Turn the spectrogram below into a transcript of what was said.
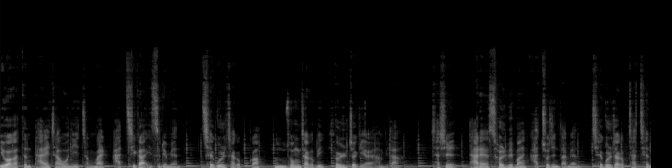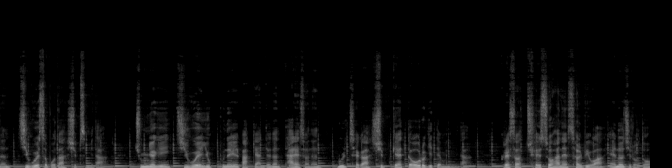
이와 같은 달 자원이 정말 가치가 있으려면 채굴 작업과 운송 작업이 효율적이어야 합니다. 사실 달에 설비만 갖춰진다면 채굴 작업 자체는 지구에서보다 쉽습니다. 중력이 지구의 6분의 1 밖에 안 되는 달에서는 물체가 쉽게 떠오르기 때문입니다. 그래서 최소한의 설비와 에너지로도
